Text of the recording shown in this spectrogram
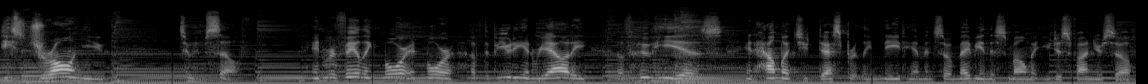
He's drawing you to Himself and revealing more and more of the beauty and reality of who He is and how much you desperately need Him. And so maybe in this moment you just find yourself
